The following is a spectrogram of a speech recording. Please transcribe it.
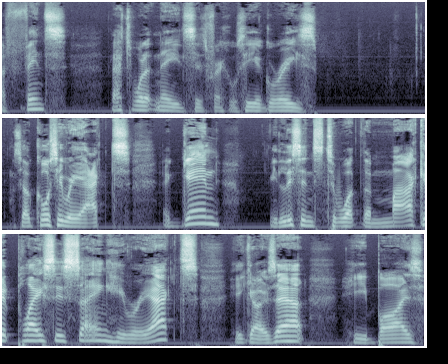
A fence, that's what it needs, says Freckles. He agrees. So, of course, he reacts again. He listens to what the marketplace is saying. He reacts. He goes out. He buys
